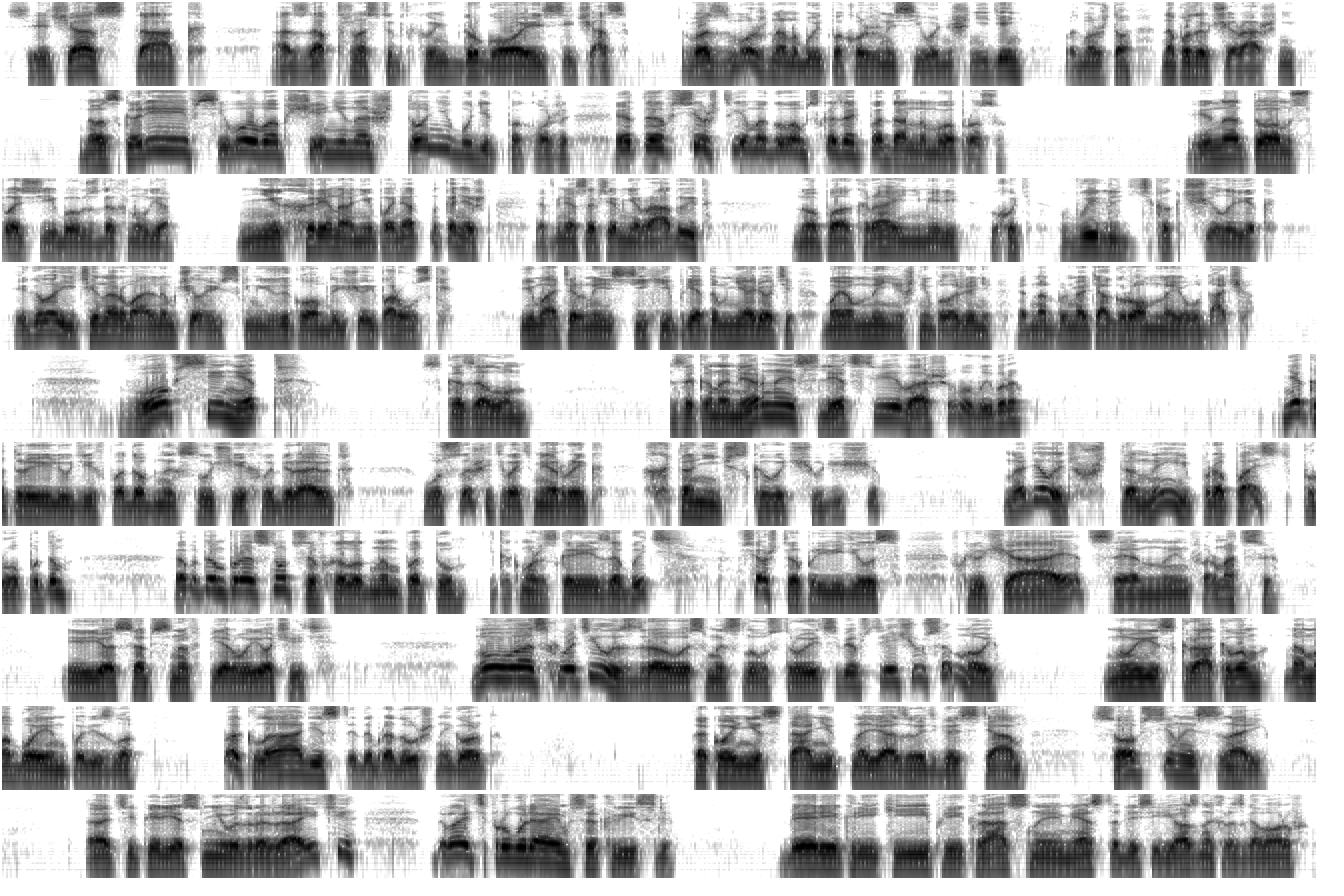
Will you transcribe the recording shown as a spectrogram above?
Сейчас так, а завтра наступит какое-нибудь другое сейчас. Возможно, оно будет похоже на сегодняшний день, возможно, что на позавчерашний. Но, скорее всего, вообще ни на что не будет похоже. Это все, что я могу вам сказать по данному вопросу. — И на том спасибо, — вздохнул я. — Ни хрена непонятно, конечно, это меня совсем не радует, — но, по крайней мере, вы хоть выглядите как человек и говорите нормальным человеческим языком, да еще и по-русски. И матерные стихи при этом не орете. В моем нынешнем положении это, надо понимать, огромная удача. — Вовсе нет, — сказал он. — Закономерное следствие вашего выбора. Некоторые люди в подобных случаях выбирают услышать во тьме рык хтонического чудища, наделать в штаны и пропасть пропадом, а потом проснуться в холодном поту и как можно скорее забыть все, что привиделось, включая ценную информацию. Ее, собственно, в первую очередь. Ну, у вас хватило здравого смысла устроить себе встречу со мной. Ну и с Краковом нам обоим повезло. Покладистый, добродушный город. Такой не станет навязывать гостям собственный сценарий. А теперь, если не возражаете, давайте прогуляемся к Висле. Берег реки — прекрасное место для серьезных разговоров.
